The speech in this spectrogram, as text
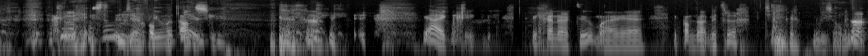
geweest. Oh, Jeffrey, op vakantie. ja, ik, ik, ik ga naartoe, maar eh, ik kwam nooit meer terug. Bijzonder.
